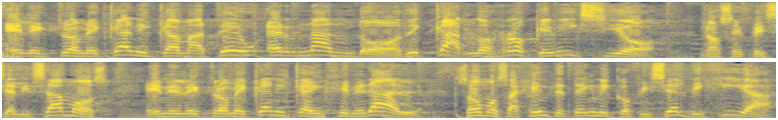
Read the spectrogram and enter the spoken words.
Electromecánica Mateu Hernando de Carlos Roque Vicio nos especializamos en electromecánica en general. Somos agente técnico oficial Vigía.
